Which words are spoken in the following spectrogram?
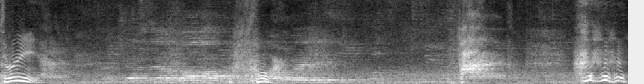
three, four, five,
